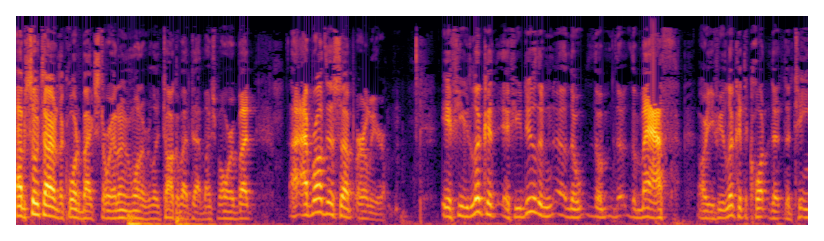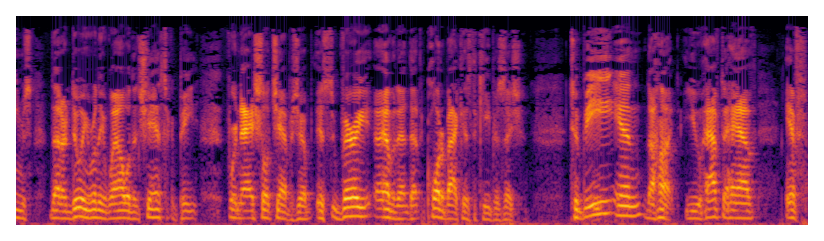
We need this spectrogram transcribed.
I'm so tired of the quarterback story. I don't even want to really talk about that much more. But I, brought this up earlier. If you look at if you do the uh, the the, the, the math, or if you look at the, the the teams that are doing really well with a chance to compete for national championship, it's very evident that the quarterback is the key position. To be in the hunt, you have to have, if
